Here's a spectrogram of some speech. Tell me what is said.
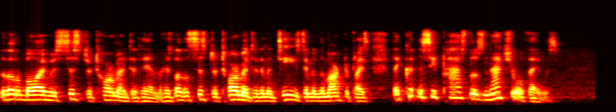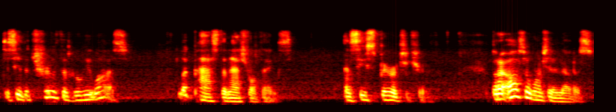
the little boy whose sister tormented him. His little sister tormented him and teased him in the marketplace. They couldn't see past those natural things to see the truth of who he was. Look past the natural things and see spiritual truth. But I also want you to notice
